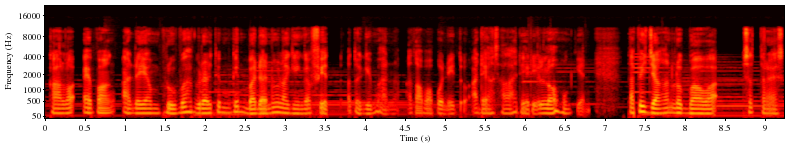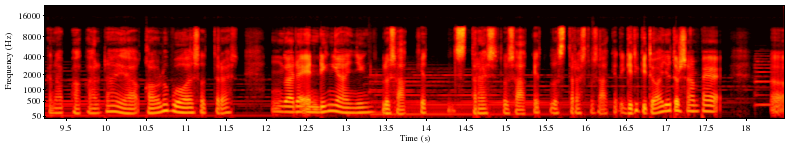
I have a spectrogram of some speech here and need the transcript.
kalau emang ada yang berubah berarti mungkin badan lo lagi nggak fit atau gimana atau apa pun itu ada yang salah dari lo mungkin. Tapi jangan lo bawa stres. Kenapa? Karena ya kalau lo bawa stres nggak ada endingnya anjing. Lu sakit stres lu sakit lu stres lu sakit. Gitu-gitu aja terus sampai uh,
